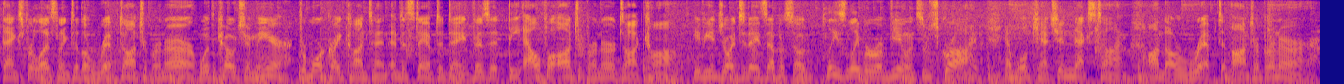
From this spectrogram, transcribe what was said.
Thanks for listening to The Ripped Entrepreneur with Coach Amir. For more great content and to stay up to date, visit thealphaentrepreneur.com. If you enjoyed today's episode, please leave a review and subscribe, and we'll catch you next time on The Ripped Entrepreneur.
